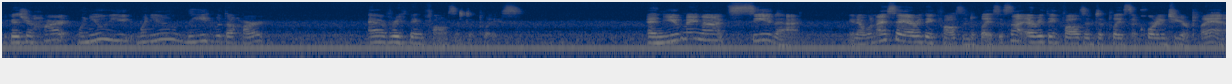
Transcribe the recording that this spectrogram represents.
Because your heart, when you when you lead with the heart, everything falls into place. And you may not see that. You know, when I say everything falls into place, it's not everything falls into place according to your plan.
